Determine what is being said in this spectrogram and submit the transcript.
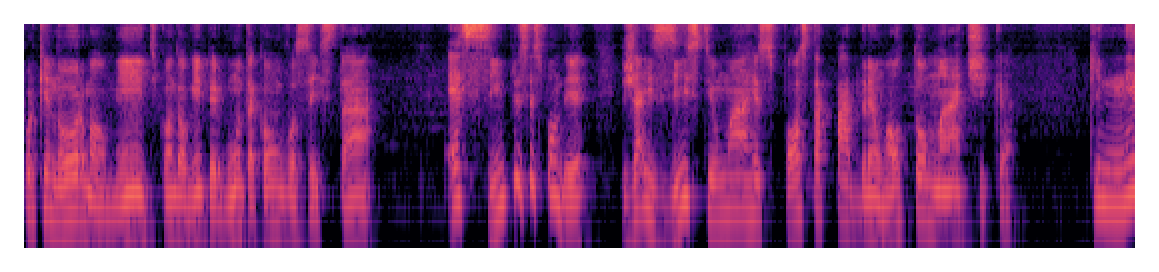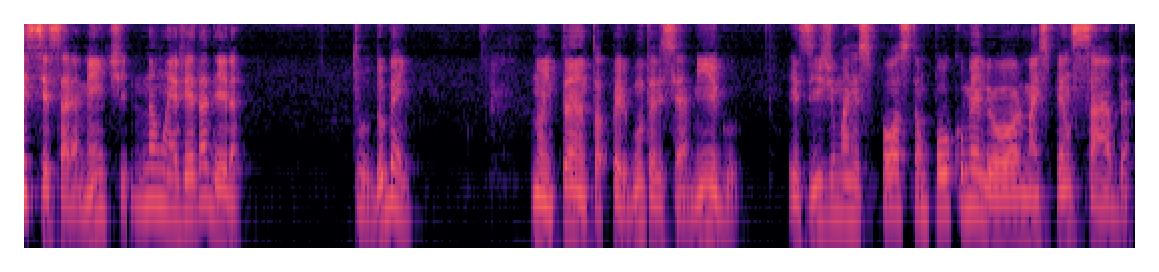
Porque normalmente, quando alguém pergunta como você está, é simples responder. Já existe uma resposta padrão, automática, que necessariamente não é verdadeira. Tudo bem. No entanto, a pergunta desse amigo exige uma resposta um pouco melhor, mais pensada,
